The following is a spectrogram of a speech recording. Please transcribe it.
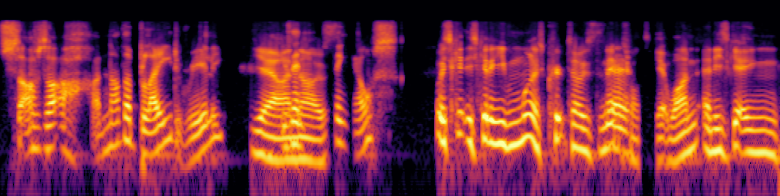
so, I was like, oh, another blade, really? yeah, Is I there know. nothing else? Well, it's, it's getting even worse. Crypto's the next Yeah. one to get one, and he's getting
